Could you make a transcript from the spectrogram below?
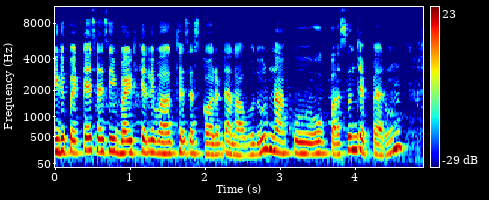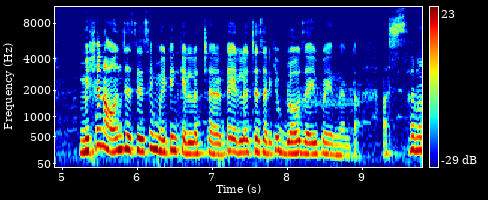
ఇది పెట్టేసేసి బయటికి వెళ్ళి వర్క్ చేసేసుకోవాలంటే అలా అవ్వదు. నాకు ఒక పర్సన్ చెప్పారు మిషన్ ఆన్ చేసేసి మీటింగ్కి వెళ్ళొచ్చారంటే. వెళ్ళొచ్చేసరికి బ్లౌజ్ అయిపోయిందంట. అస్సలు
